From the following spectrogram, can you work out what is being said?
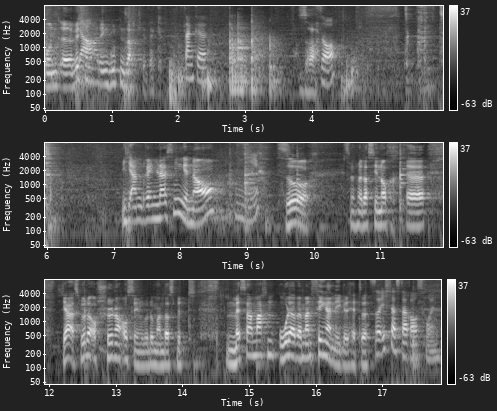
Und äh, wische Ja. mal den guten Saft hier weg. Danke. So. So. Nicht anbrennen lassen, genau. Nee. So, jetzt müssen wir das hier noch. Äh, ja, es würde auch schöner aussehen, würde man das mit einem Messer machen oder wenn man Fingernägel hätte. Soll ich das da rausholen?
